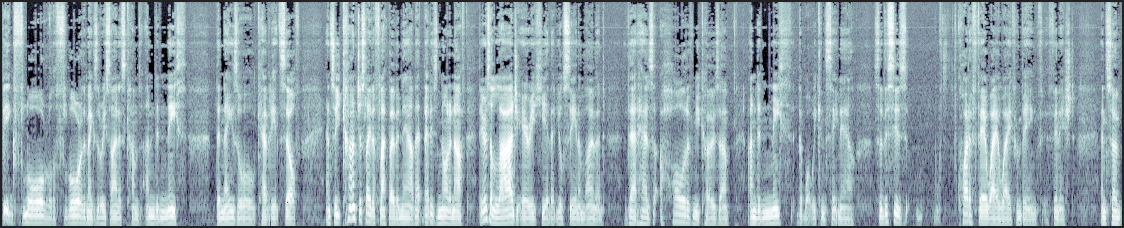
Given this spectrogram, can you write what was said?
big floor or the floor of the maxillary sinus comes underneath the nasal cavity itself. And so you can't just lay the flap over now. That that is not enough. There is a large area here that you'll see in a moment that has a whole lot of mucosa underneath the, what we can see now. So this is quite a fair way away from being finished. And so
